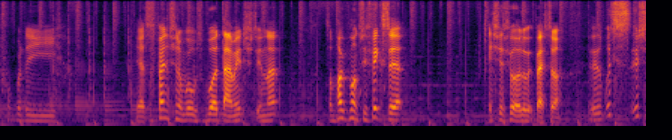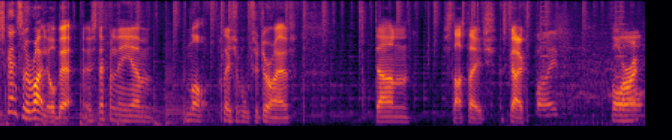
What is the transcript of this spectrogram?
probably... Yeah, suspension and wheels were damaged in that. So I'm hoping once we fix it, it should feel a little bit better. It was just, it was just going to the right a little bit. It was definitely um, not pleasurable to drive. Done. Start stage. Let's go. Five, Four, four,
